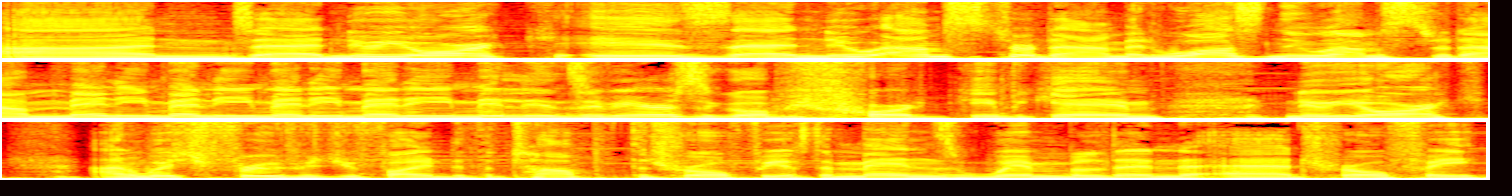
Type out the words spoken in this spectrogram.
And uh, New York is uh, New Amsterdam. It was New Amsterdam many, many, many, many millions of years ago before it became New York. And which fruit would you find at the top of the trophy of the men's Wimbledon uh, trophy?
